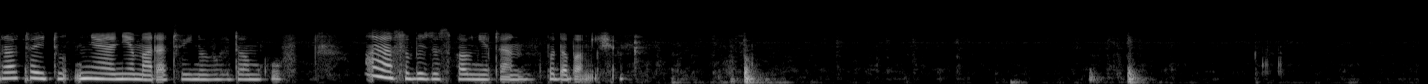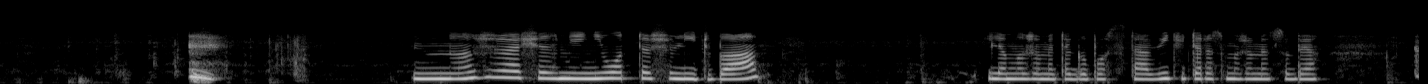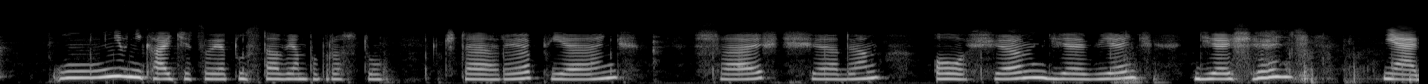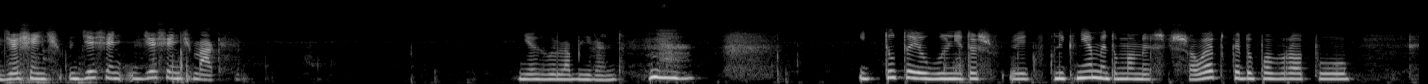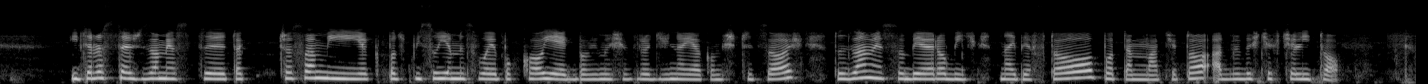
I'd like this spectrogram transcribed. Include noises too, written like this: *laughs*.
Raczej tu. Nie, nie ma raczej nowych domków. A ja sobie zespałnię ten. Podoba mi się. *clears throat* No, że się zmieniło też liczba. Ile możemy tego postawić i teraz możemy sobie nie wnikajcie co ja tu stawiam po prostu 4, 5, 6, 7, 8, 9, 10 nie, 10, 10, 10 max. Niezły labirynt. *laughs* I tutaj ogólnie też jak wklikniemy to mamy strzałeczkę do powrotu i teraz też zamiast y, tak czasami jak podpisujemy swoje pokoje, jak bawimy się w rodzinę jakąś czy coś, to zamiast sobie robić najpierw to, potem macie to, a wy byście chcieli to.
